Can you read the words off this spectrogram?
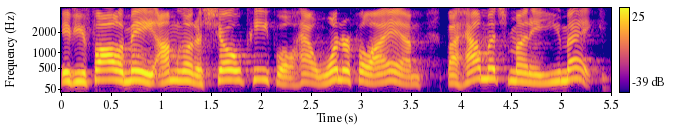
If you follow me, I'm going to show people how wonderful I am by how much money you make.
